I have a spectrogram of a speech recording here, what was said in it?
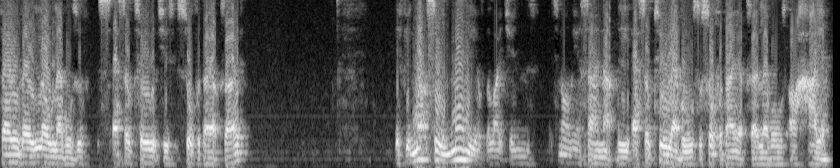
very, very low levels of SO2, which is sulfur dioxide. If you're not seeing many of the lichens, it's normally a sign that the SO2 levels, the sulfur dioxide levels, are higher.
